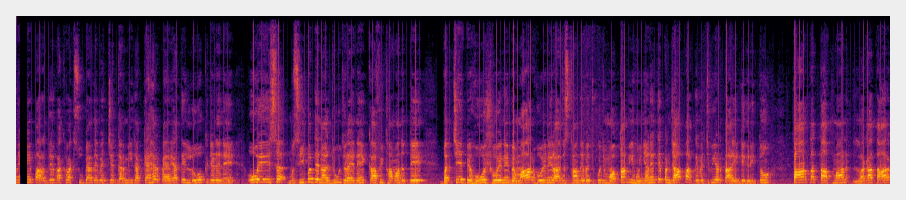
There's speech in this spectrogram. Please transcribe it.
ਨੇ ਭਾਰਤ ਦੇ ਵੱਖ-ਵੱਖ ਸੂਬਿਆਂ ਦੇ ਵਿੱਚ ਗਰਮੀ ਦਾ ਕਹਿਰ ਪੈ ਰਿਹਾ ਤੇ ਲੋਕ ਜਿਹੜੇ ਨੇ ਉਹ ਇਸ ਮੁਸੀਬਤ ਦੇ ਨਾਲ ਜੂਝ ਰਹੇ ਨੇ। ਕਾਫੀ ਥਾਵਾਂ ਦੇ ਉੱਤੇ ਬੱਚੇ ਬੇਹੋਸ਼ ਹੋਏ ਨੇ ਬਿਮਾਰ ਹੋਏ ਨੇ। ਰਾਜਸਥਾਨ ਦੇ ਵਿੱਚ ਕੁਝ ਮੌਤਾਂ ਵੀ ਹੋਈਆਂ ਨੇ ਤੇ ਪੰਜਾਬ ਭਰ ਦੇ ਵਿੱਚ ਵੀ 48 ਡਿਗਰੀ ਤੋਂ ਪਾਰ ਦਾ ਤਾਪਮਾਨ ਲਗਾਤਾਰ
